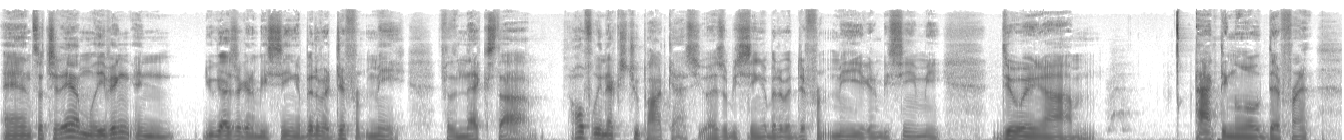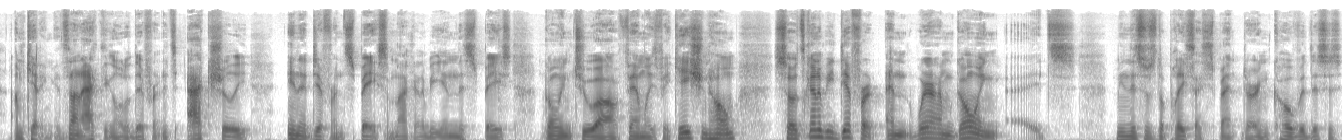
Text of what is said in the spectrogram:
And so today I'm leaving, and you guys are to be seeing a bit of a different me for the next, uh, hopefully, next two podcasts. You guys will be seeing a bit of a different me. You're going to be seeing me doing um, acting a little different. I'm kidding. It's not acting a little different. It's actually in a different space. I'm not going to be in this space going to a family's vacation home. So it's going to be different. And where I'm going, it's, I mean, this was the place I spent during COVID. This is,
